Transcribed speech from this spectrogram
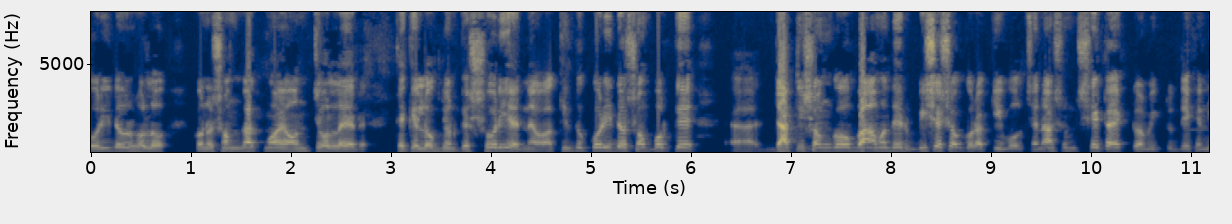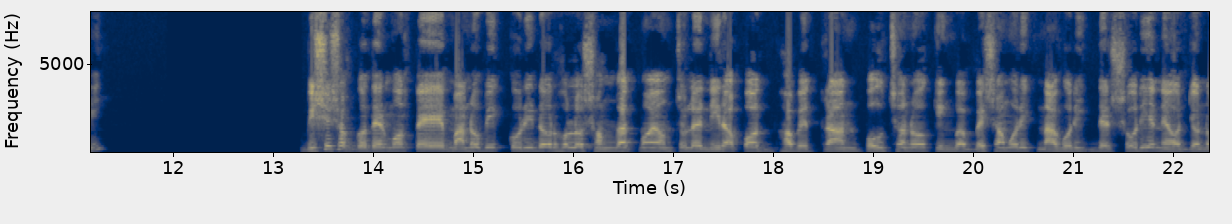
করিডোর হলো কোনো সংঘাতময় অঞ্চলের থেকে লোকজনকে সরিয়ে নেওয়া। কিন্তু করিডোর সম্পর্কে জাতিসংঘ বা আমাদের বিশেষজ্ঞরা কি বলছেন? আসুন সেটা একটু আমি একটু দেখে নিই। বিশেষজ্ঞদের মতে, মানবিক করিডোর হলো সংঘাতময় অঞ্চলে নিরাপদভাবে ত্রাণ পৌঁছানো কিংবা বেসামরিক নাগরিকদের সরিয়ে নেওয়ার জন্য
